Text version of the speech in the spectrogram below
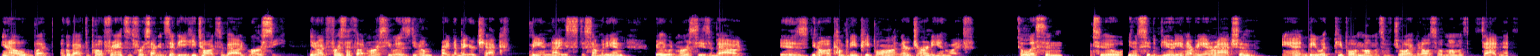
you know but i'll go back to pope francis for a second Zibby. he talks about mercy you know, at first I thought mercy was, you know, writing a bigger check, being nice to somebody. And really what mercy is about is, you know, accompany people on their journey in life, to listen, to, you know, see the beauty in every interaction and be with people in moments of joy, but also moments of sadness.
